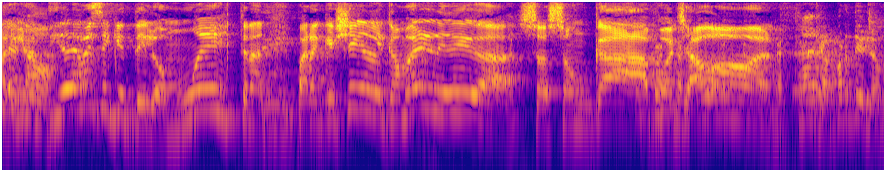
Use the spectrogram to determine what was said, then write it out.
submarino. cantidad de veces que te lo muestran para que lleguen al camarín y digas, sos un capo, chabón. Claro, Que aparte lo-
